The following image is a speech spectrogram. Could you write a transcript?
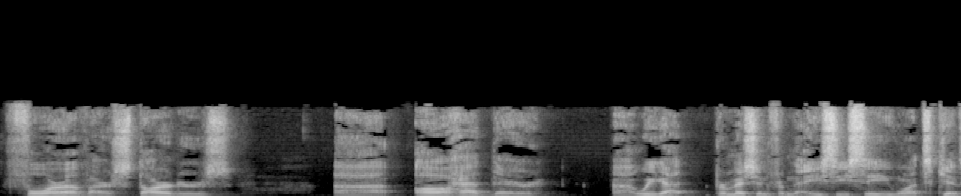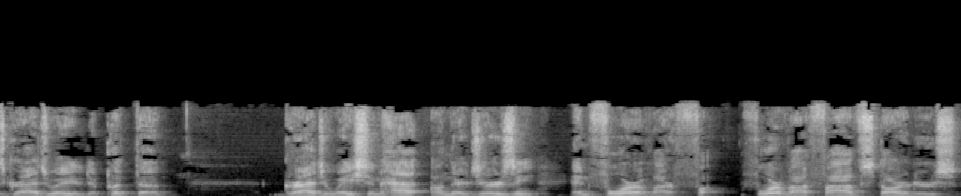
four of our starters uh, all had their. Uh, we got permission from the ACC once kids graduated to put the graduation hat on their jersey, and four of our four of our five starters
